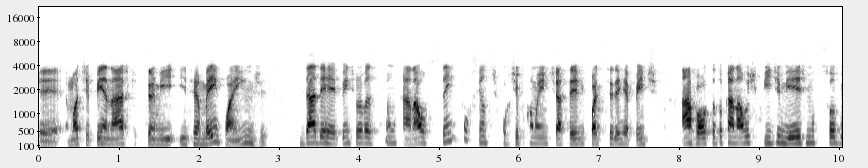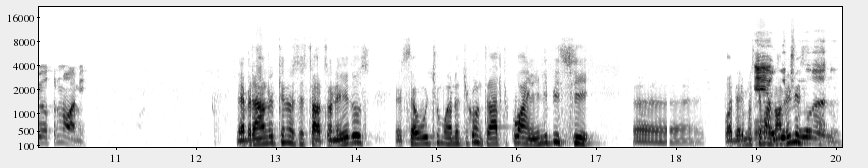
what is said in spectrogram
é, a MotoGP, a NASCAR, Extreme E e também com a Indy, dá de repente para você ter um canal 100% esportivo como a gente já teve, pode ser de repente a volta do canal Speed mesmo, sob outro nome. Lembrando que nos Estados Unidos, esse é o último ano de contrato com a NBC. Uh, poderemos ter é uma nova o último ano.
